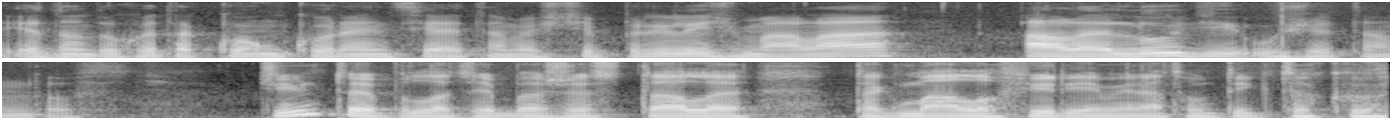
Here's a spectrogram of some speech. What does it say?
jednoducho tá konkurencia je tam ešte príliš malá, ale ľudí už je tam dosť. Čím to je podľa teba, že stále tak málo firiem je na tom TikToku?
